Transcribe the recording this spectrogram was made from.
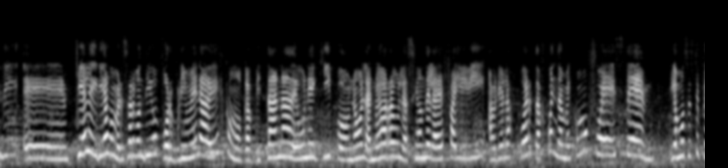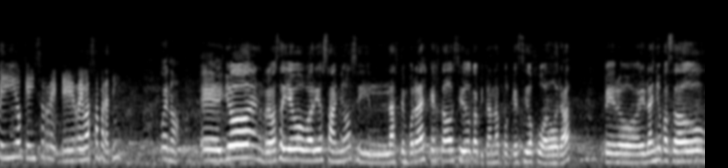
Wendy, eh, qué alegría conversar contigo por primera vez como capitana de un equipo, ¿no? La nueva regulación de la FIB abrió las puertas. Cuéntame, ¿cómo fue este, digamos, este pedido que hizo eh, Rebasa para ti? Bueno, eh, yo en Rebasa llevo varios años y las temporadas que he estado he sido capitana porque he sido jugadora pero el año pasado,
